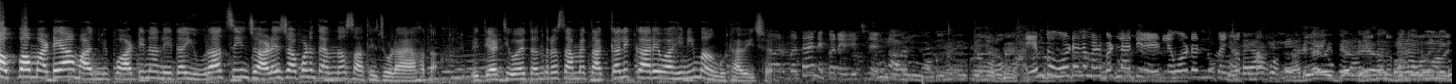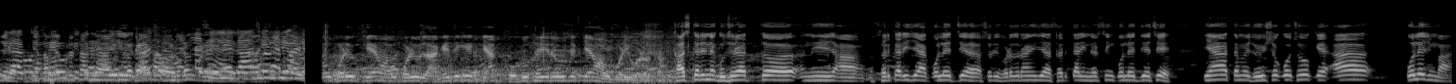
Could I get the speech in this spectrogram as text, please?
આપવા માટે આમ આદમી પાર્ટીના નેતા યુવરાજસિંહ જાડેજા પણ તેમના સાથે જોડાયા હતા. વિદ્યાર્થીઓએ તંત્ર સામે તાત્કાલિક કાર્યવાહીની માંગ ઉઠાવી છે. એમ તો વોર્ડન અમારે બદલાતી રહે એટલે વોર્ડનનું કઈ આવું પડ્યું કેમ આવું પડ્યું? લાગે છે કે ક્યાંક ખોટું થઈ રહ્યું છે? કેમ આવું પડ્યું વડોદરા? ખાસ કરીને ગુજરાતની આ સરકારી જે આ કોલેજ છે સોરી વડોદરાની જે સરકારી નર્સિંગ કોલેજ જે છે ત્યાં તમે જોઈ શકો છો કે આ કોલેજમાં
